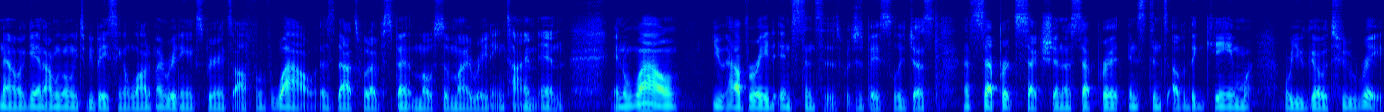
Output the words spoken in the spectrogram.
Now, again, I'm going to be basing a lot of my raiding experience off of WoW, as that's what I've spent most of my raiding time in. In WoW, you have raid instances, which is basically just a separate section, a separate instance of the game where you go to raid.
